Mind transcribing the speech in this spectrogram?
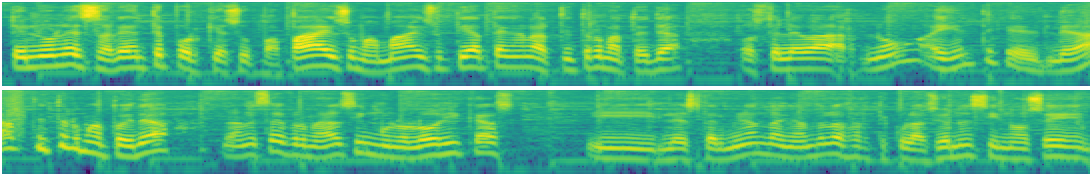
usted no necesariamente porque su papá y su mamá y su tía tengan artritis reumatoidea, a usted le va a dar. No, hay gente que le da artritis reumatoidea, le dan estas enfermedades inmunológicas y les terminan dañando las articulaciones si no se...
